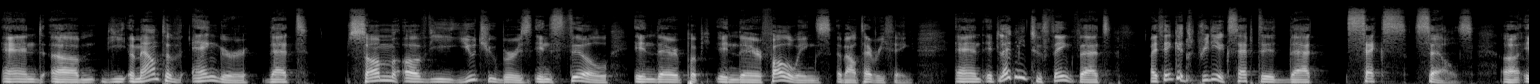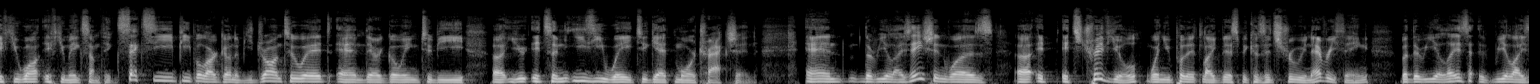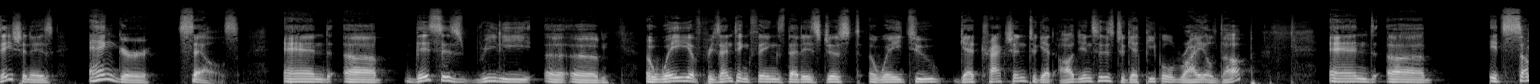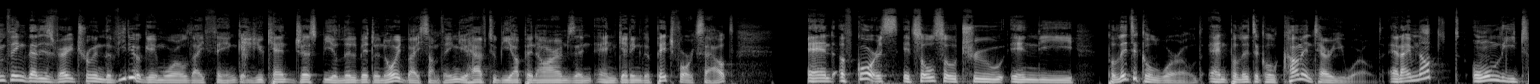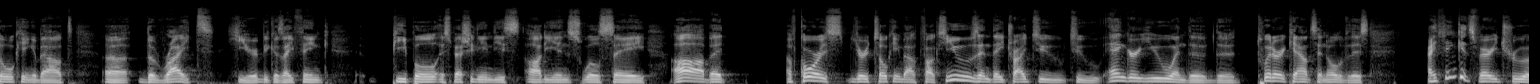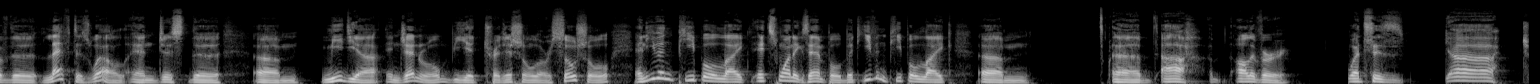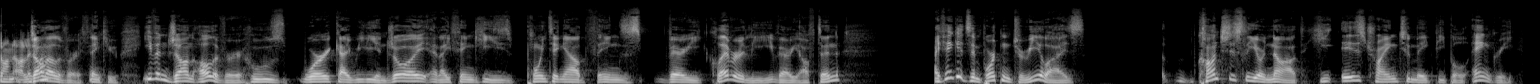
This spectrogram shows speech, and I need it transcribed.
and um, the amount of anger that some of the YouTubers instill in their in their followings about everything, and it led me to think that I think it's pretty accepted that sex sells. Uh, if you want, if you make something sexy, people are going to be drawn to it, and they're going to be. Uh, you, it's an easy way to get more traction. And the realization was, uh, it, it's trivial when you put it like this because it's true in everything. But the realization is anger sells. And uh, this is really a, a, a, way of presenting things that is just a way to get traction, to get audiences, to get people riled up. And uh, it's something that is very true in the video game world, I think. And you can't just be a little bit annoyed by something. You have to be up in arms and, and getting the pitchforks out. And of course, it's also true in the political world and political commentary world. And I'm not only talking about uh, the right here, because I think people, especially in this audience, will say, ah, but of course you're talking about Fox News and they try to to anger you and the the Twitter accounts and all of this. I think it's very true of the left as well, and just the um, media in general, be it traditional or social, and even people like it's one example, but even people like um, uh, ah, Oliver, what's his, uh, John Oliver. John Oliver, thank you. Even John Oliver, whose work I really enjoy, and I think he's pointing out things very cleverly very often. I think it's important to realize, consciously or not, he is trying to make people angry.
